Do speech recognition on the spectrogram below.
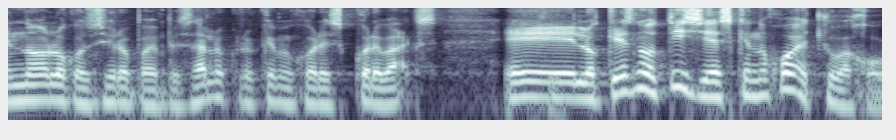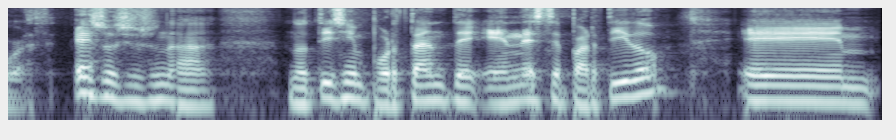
eh, no lo considero para empezarlo, creo que mejor es corebacks. Eh, lo que es noticia es que no juega Chuba Howard. Eso sí es una noticia importante en este partido. Eh,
